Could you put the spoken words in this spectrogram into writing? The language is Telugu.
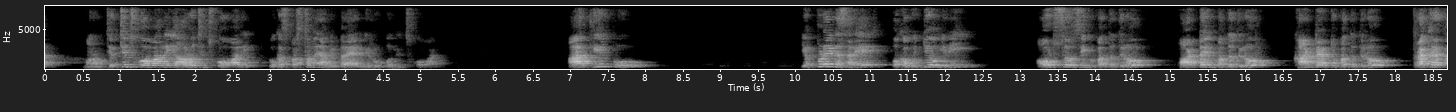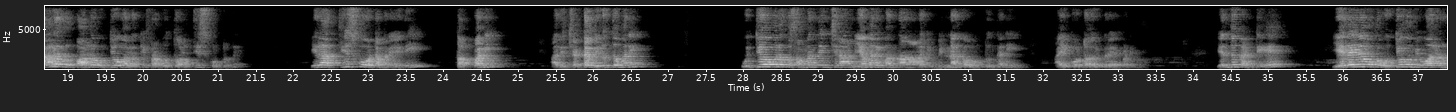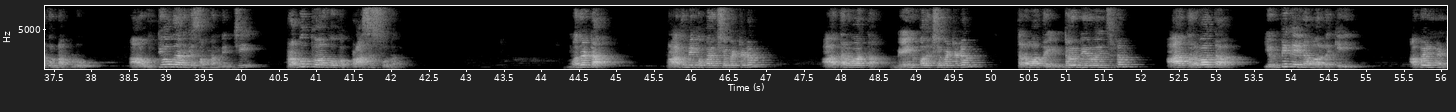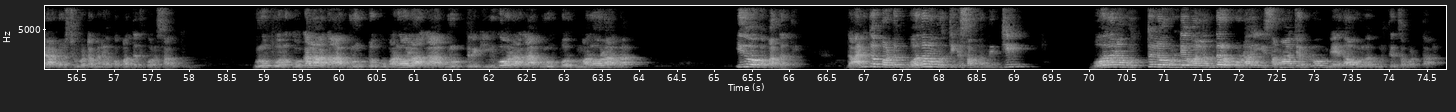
మనం చర్చించుకోవాలి ఆలోచించుకోవాలి ఒక స్పష్టమైన అభిప్రాయాన్ని రూపొందించుకోవాలి. ఆ తీర్పు ఎప్పుడైనా సరే ఒక ఉద్యోగిని అవుట్సోర్సింగ్ పద్ధతిలో పార్ట్ టైం పద్ధతిలో కాంట్రాక్ట్ పద్ధతిలో రకరకాల రూపాల్లో ఉద్యోగాల్లోకి ప్రభుత్వాలు తీసుకుంటున్నాయి. ఇలా తీసుకోవటం అనేది తప్పని అది చట్ట విరుద్ధమని ఉద్యోగులకు సంబంధించిన నియమ నిబంధనలకి భిన్నంగా ఉంటుందని హైకోర్టు అభిప్రాయపడింది. ఎందుకంటే ఏదైనా ఒక ఉద్యోగం ఇవ్వాలనుకున్నప్పుడు ఆ ఉద్యోగానికి సంబంధించి ప్రభుత్వానికి ఒక ప్రాసెస్ ఉన్నది. మొదట ప్రాథమిక పరీక్ష పెట్టడం ఆ తర్వాత మెయిన్ పరీక్ష పెట్టడం తర్వాత ఇంటర్వ్యూ ఎంపికైన వాళ్ళకి అపాయింట్మెంట్ ఆర్డర్స్ ఇవ్వటం అనే ఒక పద్ధతి కొనసాగుతుంది. గ్రూప్ వన్కు ఒకలాగా గ్రూప్ టూకు మరోలాగా గ్రూప్ త్రీకి ఇంకోలాగా గ్రూప్ ఫోర్కు మరోలాగా. ఇది ఒక పద్ధతి. దానితో పాటు బోధన వృత్తికి సంబంధించి బోధన వృత్తిలో ఉండే వాళ్ళందరూ కూడా ఈ సమాజంలో మేధావులుగా గుర్తించబడతారు.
